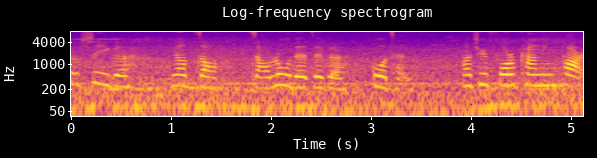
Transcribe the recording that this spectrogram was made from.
就是一个要找找路的这个过程。要去 Fort Canning Park。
